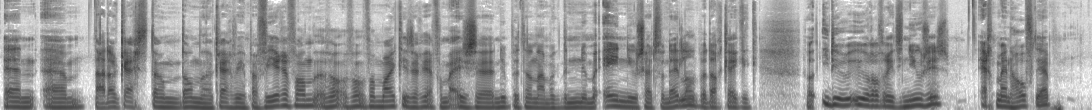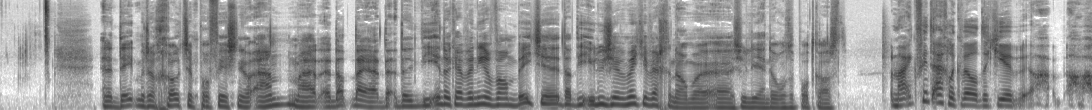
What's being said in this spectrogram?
En um, nou, dan, krijgt, dan, dan krijgen we weer een paar veren van, van, van, van Mike. En zegt, ja, voor mij is uh, nu.nl namelijk de nummer één nieuwsite van Nederland. Per dag kijk ik wel iedere uur of er iets nieuws is. Echt mijn hoofdapp. En het deed me zo groot en professioneel aan. Maar uh, dat, nou ja, die indruk hebben we in ieder geval een beetje, dat die illusie hebben een beetje weggenomen, uh, Julien, door onze podcast. Maar ik vind eigenlijk wel dat je eh,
